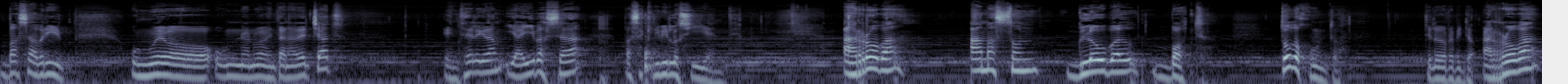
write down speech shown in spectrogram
Vas a abrir un nuevo, una nueva ventana de chat en Telegram y ahí vas a, vas a escribir lo siguiente. Arroba Amazon Global Bot. Todo junto. Te lo repito. Arroba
